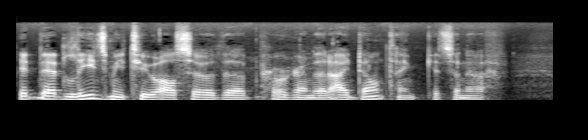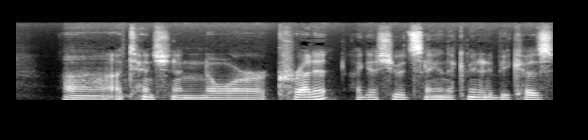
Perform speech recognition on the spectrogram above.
It, that leads me to also the program that I don't think gets enough uh, attention nor credit, I guess you would say, in the community because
